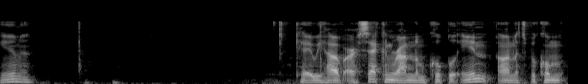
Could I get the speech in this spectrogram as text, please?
Yeah, man. Okay, we have our second random couple in, and it's become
